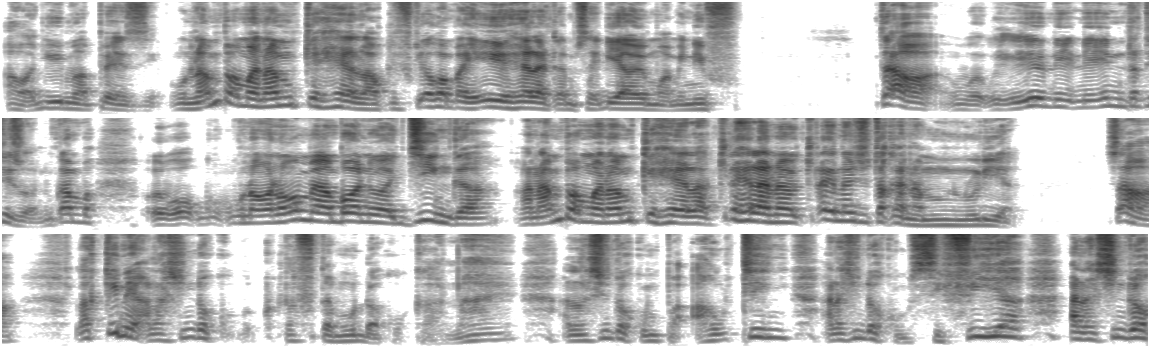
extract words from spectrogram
hawajui mapenzi unampa mwanamke hela ukifikiria kwamba hiyo hela itamsaidia awe mwaminifu. Sawa hiyo ni, tatizo. Ni kwamba kuna wanaume ambao ni wajinga anampa mwanamke hela kila hela kila inachotaka anamnunulia. Sawa lakini anashindwa kutafuta muda wa kukaa naye anashindwa kumpa outing anashindwa kumsifia anashindwa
